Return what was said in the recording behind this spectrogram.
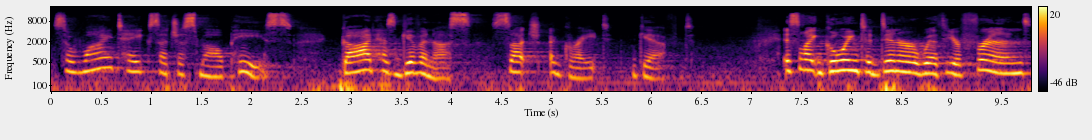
So, why take such a small piece? God has given us such a great gift. It's like going to dinner with your friends,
